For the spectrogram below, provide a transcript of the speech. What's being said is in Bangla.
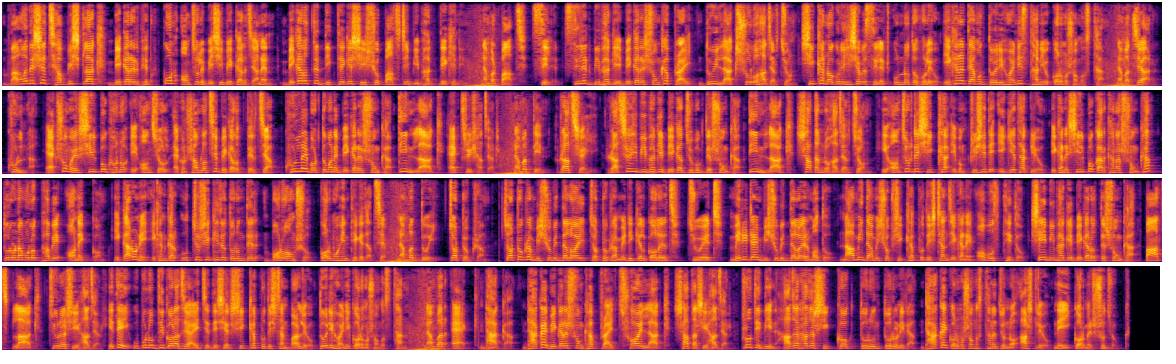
বাংলাদেশে ২৬ লাখ বেকারের ভেতর কোন অঞ্চলে বেশি বেকার জানেন? বেকারত্বের দিক থেকে শীর্ষ পাঁচটি বিভাগ দেখে নিন। নাম্বার পাঁচ, সিলেট। সিলেট বিভাগে বেকারের সংখ্যা প্রায় দুই লাখ ষোলো হাজার জন। শিক্ষানগরী হিসেবে সিলেট উন্নত হলেও এখানে তেমন তৈরি হয়নি স্থানীয় কর্মসংস্থান। নাম্বার চার খুলনা। একসময়ের শিল্প ঘন এ অঞ্চল এখন সামলাচ্ছে বেকারত্বের চাপ। খুলনায় বর্তমানে বেকারের সংখ্যা তিন লাখ একত্রিশ হাজার। নাম্বার তিন, রাজশাহী। রাজশাহী বিভাগে বেকার যুবকদের সংখ্যা তিন লাখ সাতান্ন হাজার জন। এ অঞ্চলটি শিক্ষা এবং কৃষিতে এগিয়ে থাকলেও এখানে শিল্প কারখানার সংখ্যা তুলনামূলকভাবে অনেক কম। এ কারণে এখানকার উচ্চশিক্ষিত তরুণদের বড় অংশ কর্মহীন থেকে যাচ্ছে। নাম্বার দুই, চট্টগ্রাম। চট্টগ্রাম বিশ্ববিদ্যালয়, Chattogram medical college CUET maritime বিশ্ববিদ্যালয়ের মতো নামি দামি সব শিক্ষা প্রতিষ্ঠান যেখানে অবস্থিত, সেই বিভাগে বেকারত্বের সংখ্যা পাঁচ লাখ চুরাশি হাজার। এতেই উপলব্ধি করা যায় যে দেশের শিক্ষা প্রতিষ্ঠান বাড়লেও তৈরি হয়নি কর্মসংস্থান। নাম্বার এক, ঢাকা। ঢাকায় বেকারের সংখ্যা প্রায় ছয় লাখ সাতাশি হাজার। প্রতিদিন হাজার হাজার শিক্ষক, তরুণ, তরুণীরা ঢাকায় কর্মসংস্থানের জন্য আসলেও নেই কর্মের সুযোগ।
